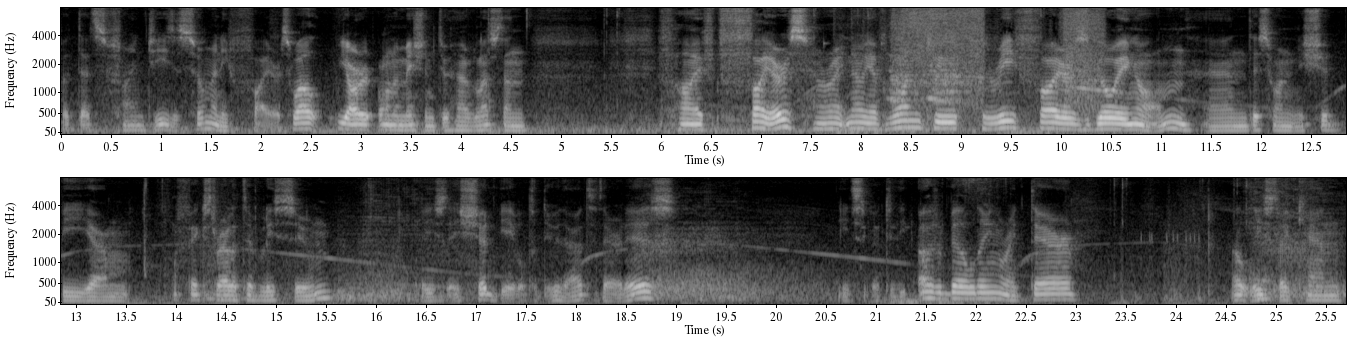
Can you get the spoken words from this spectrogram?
But that's fine. Jesus, so many fires. Well, we are on a mission to have less than five fires. Right now we have one, two, three fires going on. And this one should be um, fixed relatively soon. At least they should be able to do that. There it is. Needs to go to the other building right there. Well, at least I can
